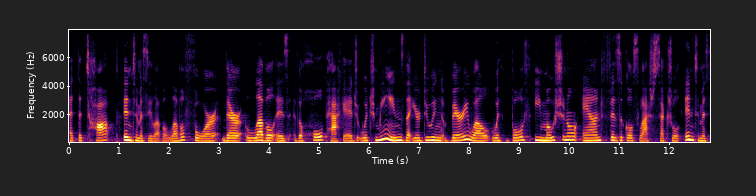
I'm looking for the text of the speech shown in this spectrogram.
at the top intimacy level. Level four, their level is the whole package, which means that you're doing very well with both emotional and physical slash sexual intimacy.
